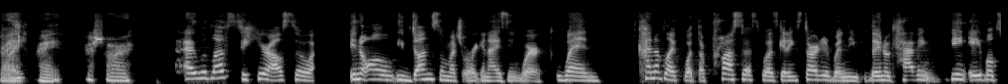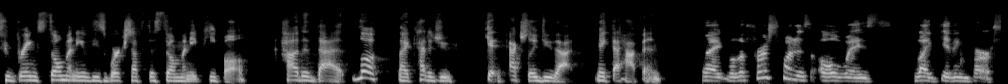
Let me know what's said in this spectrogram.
Right. Right. right for sure. I would love to hear also in all you've done so much organizing work when kind of like what the process was getting started when you, you know having being able to bring so many of these workshops to so many people. How did that look? Like how did you get actually do that make that happen? Right well the first one is always like giving birth.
